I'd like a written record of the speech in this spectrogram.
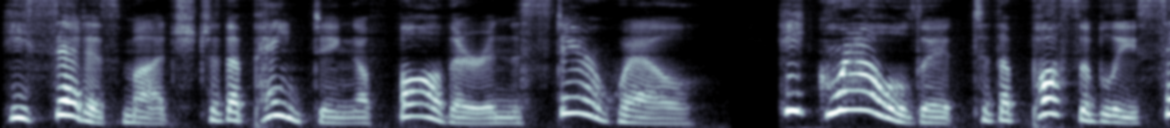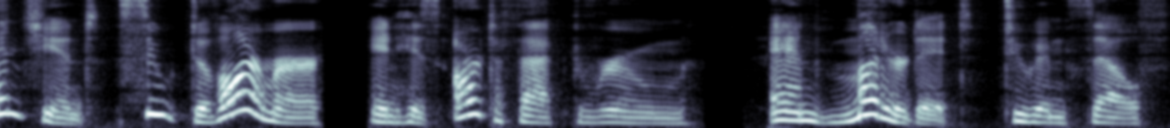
He said as much to the painting of father in the stairwell. He growled it to the possibly sentient suit of armor in his artifact room, and muttered it to himself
